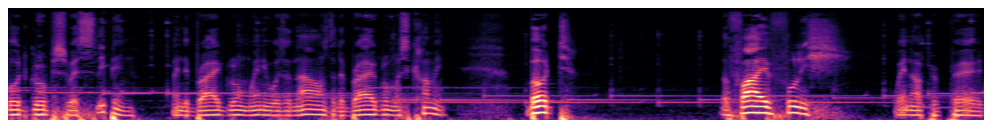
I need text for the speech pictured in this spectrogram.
both groups were sleeping, when the bridegroom, when it was announced that the bridegroom was coming. But the five foolish were not prepared.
